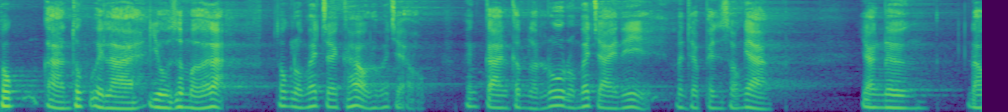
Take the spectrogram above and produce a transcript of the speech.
ทุกการทุกเวลาอยู่เสมอละทุกลมหายใจเข้าลมหายใจออกเป็นการกำหนดรู้ลมหายใจนี่มันจะเป็นสองอย่าง อย่างหนึ่งเรา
